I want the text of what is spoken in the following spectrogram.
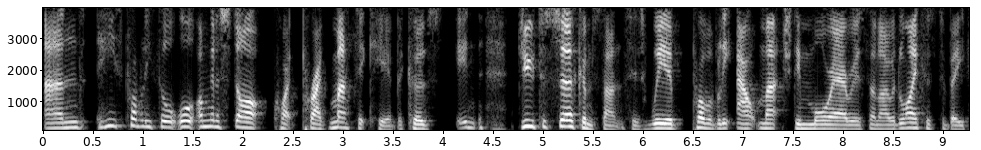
And he's probably thought, well, I'm going to start quite pragmatic here because in, due to circumstances, we're probably outmatched in more areas than I would like us to be.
